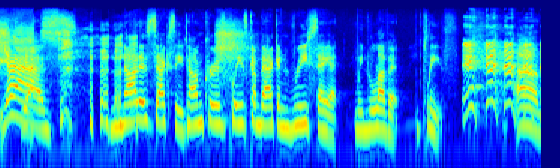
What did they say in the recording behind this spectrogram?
Yes. yes. Not as sexy. Tom Cruise, please come back and re-say it. We'd love it. Please. Um,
